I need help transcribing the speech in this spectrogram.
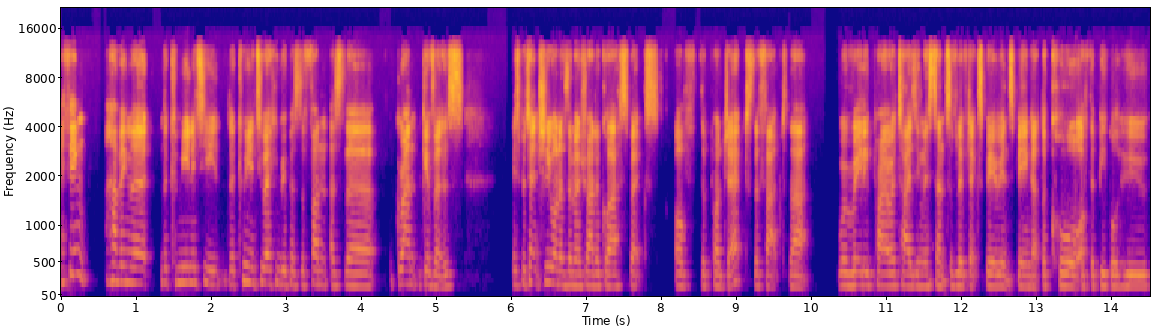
I think having the the community the community working group as the fund as the grant givers is potentially one of the most radical aspects of the project. The fact that we're really prioritizing the sense of lived experience being at the core of the people who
